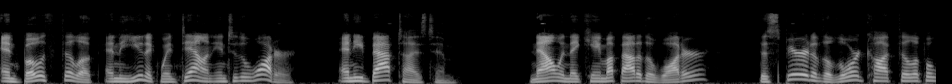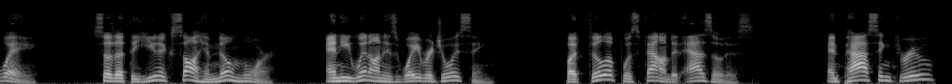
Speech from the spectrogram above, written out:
And both Philip and the eunuch went down into the water, and he baptized him. Now when they came up out of the water, the Spirit of the Lord caught Philip away, so that the eunuch saw him no more, and he went on his way rejoicing. But Philip was found at Azotus, and passing through,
